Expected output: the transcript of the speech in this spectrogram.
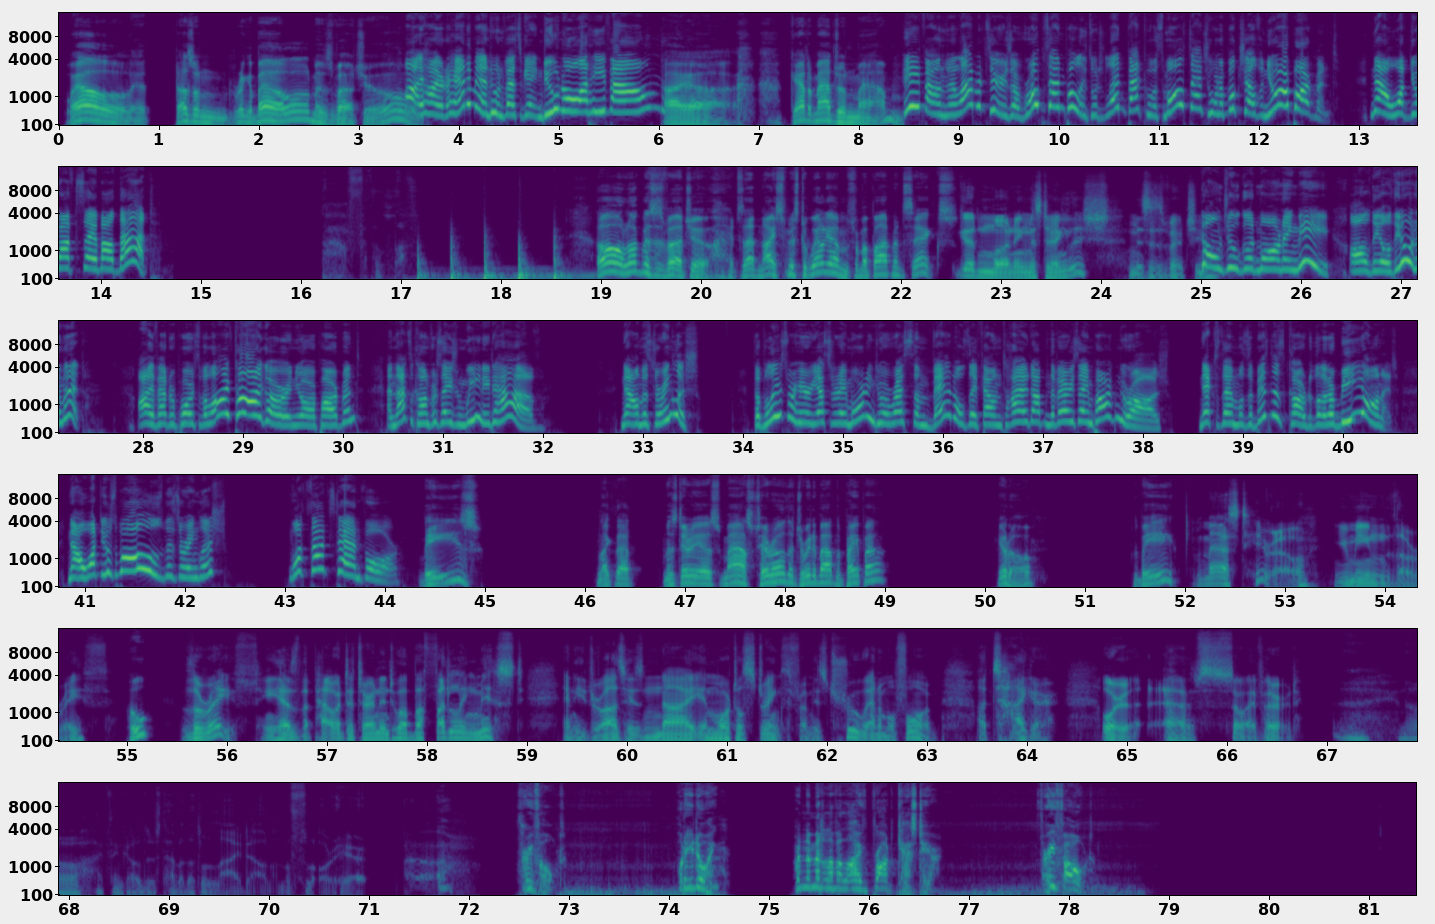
Well, it doesn't ring a bell, Miss Virtue. I hired a handyman to investigate, and do you know what he found? I, uh, can't imagine, ma'am. He found an elaborate series of ropes and pulleys which led back to a small statue on a bookshelf in your apartment. Now, what do you have to say about that? Oh, look, Mrs. Virtue. It's that nice Mr. Williams from apartment six. Good morning, Mr. English, Mrs. Virtue. Don't you good morning me. I'll deal with you in a minute. I've had reports of a live tiger in your apartment, and that's a conversation we need to have. Now, Mr. English, the police were here yesterday morning to arrest some vandals they found tied up in the very same parking garage. Next to them was a business card with the letter B on it. Now, what do you suppose, Mr. English? What's that stand for? Bees? Like that mysterious masked hero that you read about in the paper? You know. The bee? Masked hero? You mean the Wraith? Who? The Wraith. He has the power to turn into a befuddling mist, and he draws his nigh immortal strength from his true animal form, a tiger. Or, uh, so I've heard. Uh, you know, I think I'll just have a little lie down on the floor here. Uh. Threefold. What are you doing? We're in the middle of a live broadcast here. Threefold.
